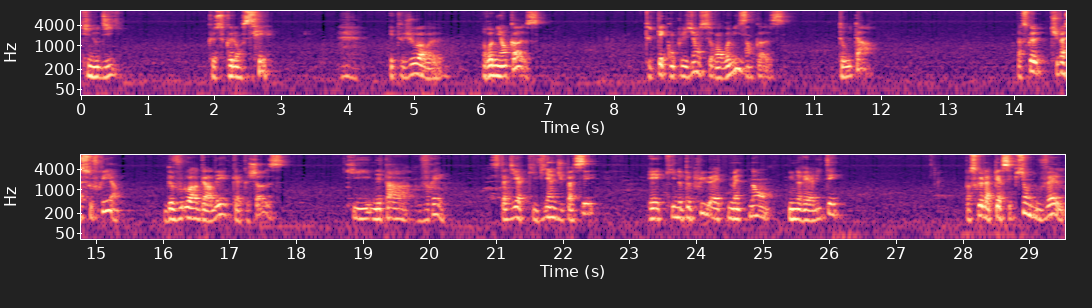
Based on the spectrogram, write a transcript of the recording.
qui nous dit que ce que l'on sait est toujours euh, remis en cause. Toutes tes conclusions seront remises en cause, tôt ou tard. Parce que tu vas souffrir de vouloir garder quelque chose qui n'est pas vrai, c'est-à-dire qui vient du passé et qui ne peut plus être maintenant une réalité. Parce que la perception nouvelle,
